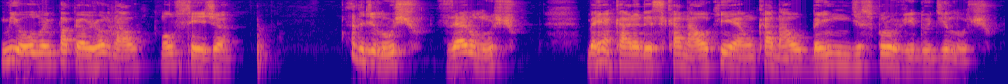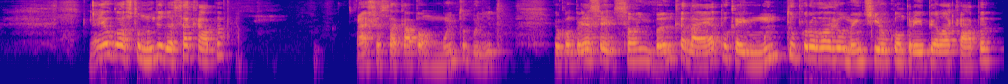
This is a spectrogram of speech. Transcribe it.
miolo em papel jornal, ou seja, nada de luxo, zero luxo. Bem a cara desse canal, que é um canal bem desprovido de luxo. Eu gosto muito dessa capa. Acho essa capa muito bonita. Eu comprei essa edição em banca na época e muito provavelmente eu comprei pela capa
